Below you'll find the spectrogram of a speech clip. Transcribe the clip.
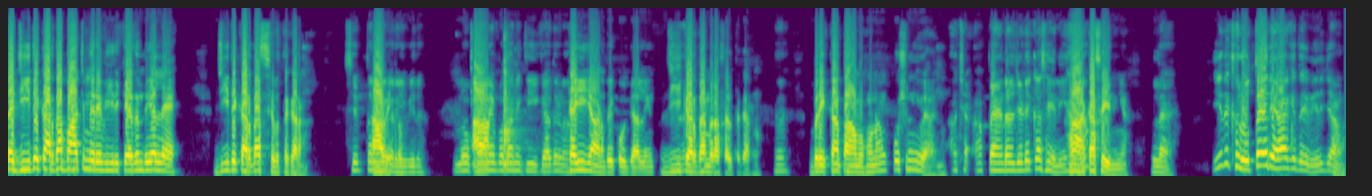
ਤੇ ਜੀ ਤੇ ਕਰਦਾ ਬਾਅਦ ਚ ਮੇਰੇ ਵੀਰ ਕਹਿ ਦਿੰਦੇ ਆ ਲੈ ਜੀ ਤੇ ਕਰਦਾ ਸਿਫਤ ਕਰਾਂ। ਸਿਫਤ ਨਾ। ਕਰੀ ਵੀਰ। ਲੋਕਾਂ। ਨੇ ਪਤਾ ਨਹੀਂ ਕੀ ਕਹਿ ਦੇਣਾ। ਕਈ ਜਾਣਦੇ ਕੋਈ ਗੱਲ ਨਹੀਂ। ਜੀ ਕਰਦਾ ਮੇਰਾ ਸਿਫਤ ਕਰਨ। ਬ੍ਰੇਕਾਂ ਤਾਂ ਹੋਣਾ ਕੁਛ ਨਹੀਂ ਹੋਇਆ ਇਹਨੂੰ। ਅੱਛਾ ਆ ਪੈਂਡਲ ਜਿਹੜੇ ਘਸੇ ਨਹੀਂ ਹਾਂ? ਕਸੇ ਨਹੀਂ ਆ। ਲੈ ਇਹ ਤੇ ਖਲੋਤਾ ਹੀ ਰਿਹਾ ਕਿਤੇ ਵੀਰ ਜਾਨ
